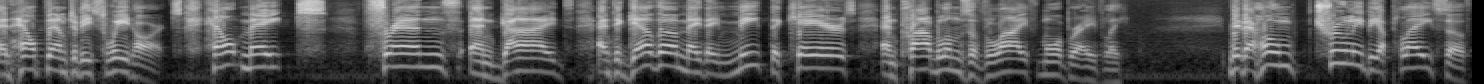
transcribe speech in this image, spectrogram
and help them to be sweethearts, helpmates, friends, and guides, and together may they meet the cares and problems of life more bravely. May their home truly be a place of,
